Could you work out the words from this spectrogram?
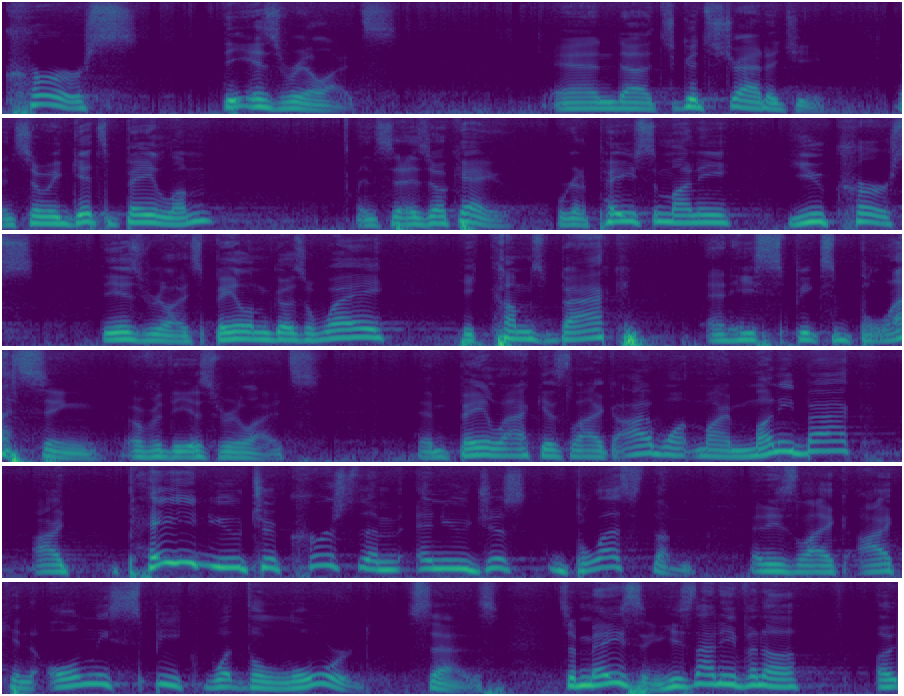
curse the Israelites. And uh, it's a good strategy. And so he gets Balaam and says, Okay, we're going to pay you some money. You curse the Israelites. Balaam goes away. He comes back and he speaks blessing over the Israelites. And Balak is like, I want my money back. I paid you to curse them and you just bless them. And he's like, I can only speak what the Lord says. It's amazing. He's not even a, a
